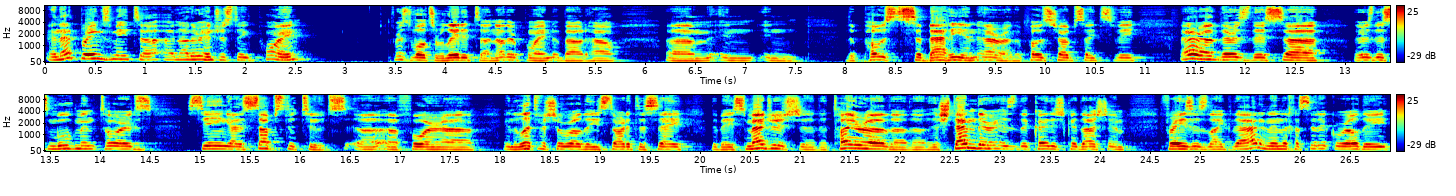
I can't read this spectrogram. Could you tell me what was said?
and that brings me to another interesting point. First of all, it's related to another point about how um, in in the post Sabbatian era, the post Shabtai Tzvi era, there's this uh, there's this movement towards seeing as substitutes uh, uh for uh, in the Litvish world. They started to say the beis medrash, uh, the Torah, the, the the stender is the Kodesh Kadashim, phrases like that. And in the Hasidic world, the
